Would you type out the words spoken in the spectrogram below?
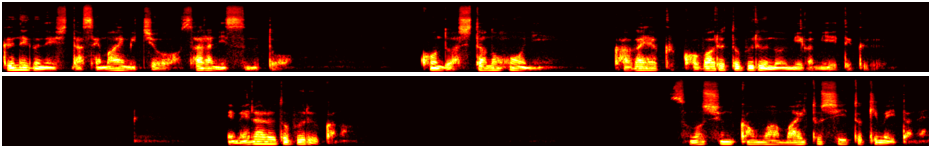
ぐねぐねした狭い道をさらに進むと今度は下の方に輝くコバルトブルーの海が見えてくる。エメラルドブルーかな。その瞬間は毎年ときめいたね。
